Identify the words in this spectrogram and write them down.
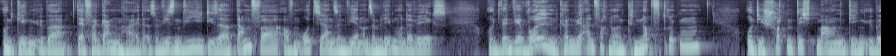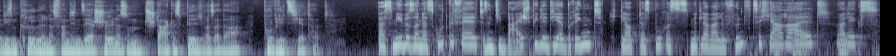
und gegenüber der Vergangenheit. Also wir sind wie dieser Dampfer auf dem Ozean, sind wir in unserem Leben unterwegs. Und wenn wir wollen, können wir einfach nur einen Knopf drücken und die Schotten dicht machen gegenüber diesem Krübeln. Das fand ich ein sehr schönes und starkes Bild, was er da publiziert hat. Was mir besonders gut gefällt, sind die Beispiele, die er bringt. Ich glaube, das Buch ist mittlerweile 50 Jahre alt, Alex.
